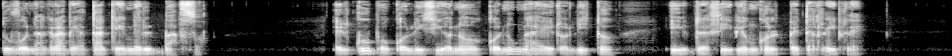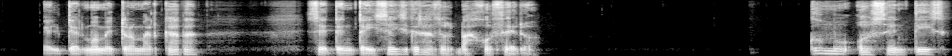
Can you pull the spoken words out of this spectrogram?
tuvo un grave ataque en el bazo. El cubo colisionó con un aerolito y recibió un golpe terrible. El termómetro marcaba 76 grados bajo cero. —¿Cómo os sentís,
